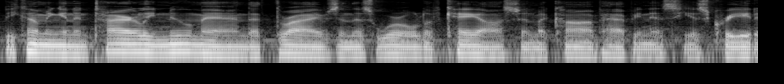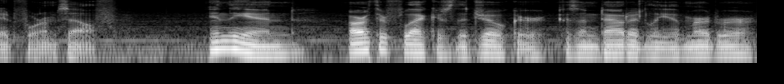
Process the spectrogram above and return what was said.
becoming an entirely new man that thrives in this world of chaos and macabre happiness he has created for himself. In the end, Arthur Fleck as the Joker is undoubtedly a murderer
